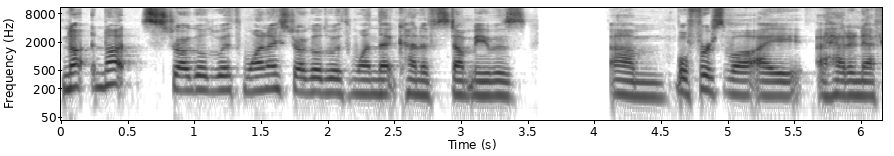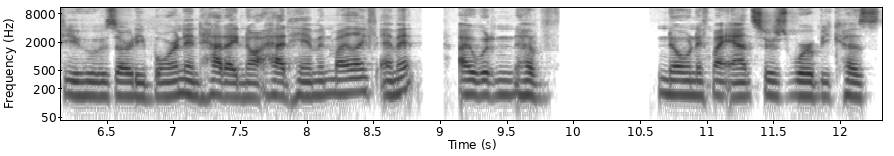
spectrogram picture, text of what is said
not not struggled with. One I struggled with. One that kind of stumped me was, um, well, first of all, I I had a nephew who was already born, and had I not had him in my life, Emmett, I wouldn't have known if my answers were because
